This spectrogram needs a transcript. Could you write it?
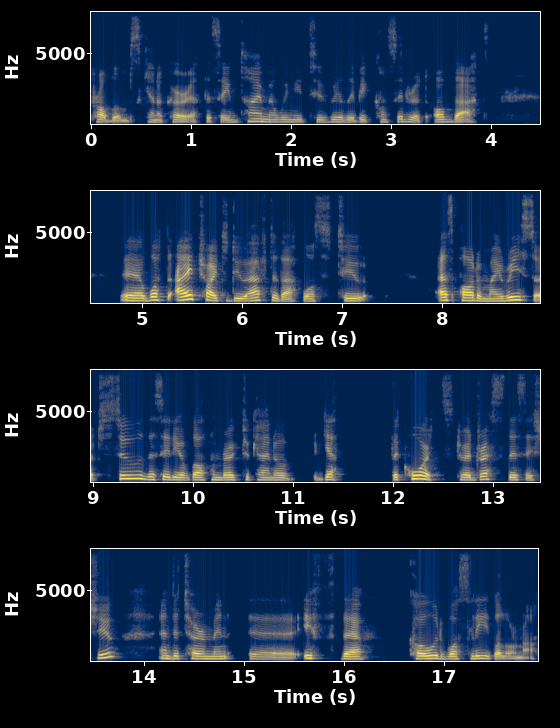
problems can occur at the same time, and we need to really be considerate of that. Uh, what I tried to do after that was to, as part of my research, sue the city of Gothenburg to kind of get the courts to address this issue and determine uh, if the code was legal or not.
